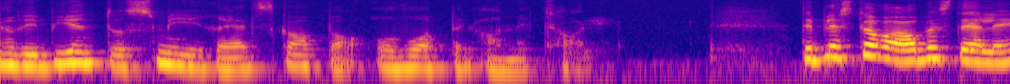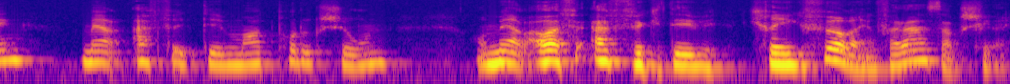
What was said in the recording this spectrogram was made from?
når vi begynte å smi redskaper og våpen av metall. Det ble større arbeidsdeling, mer effektiv matproduksjon og mer effektiv krigføring for den saks skyld.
